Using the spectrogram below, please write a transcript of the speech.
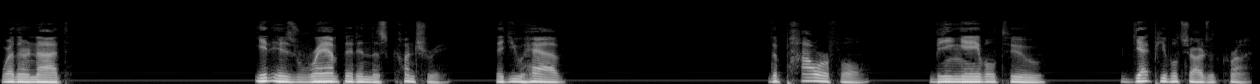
whether or not it is rampant in this country that you have the powerful being able to get people charged with crimes.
